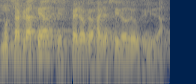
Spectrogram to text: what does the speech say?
Muchas gracias y espero que os haya sido de utilidad.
